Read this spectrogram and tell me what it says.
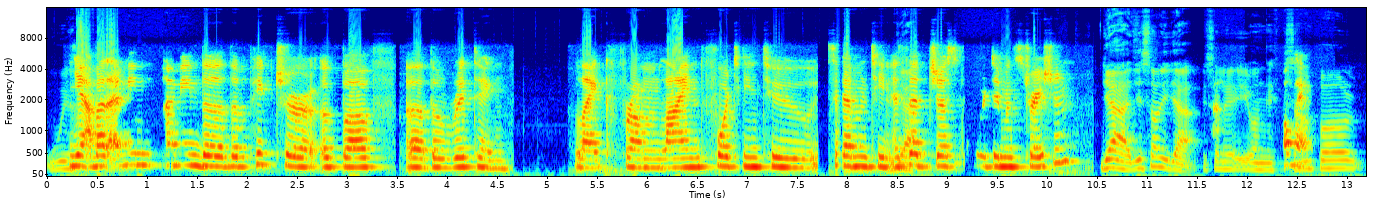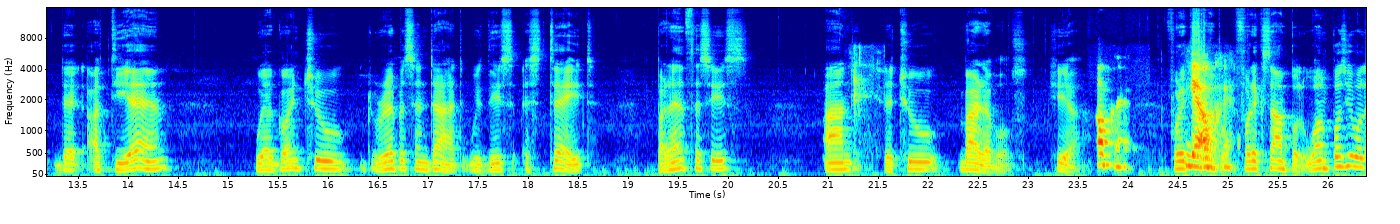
we Yeah, but I mean, I mean the the picture above uh, the writing, like from line 14 to 17. Is Yeah. that just for demonstration? Yeah this only yeah it's only one example that at the end we are going to represent that with this state parentheses and the two variables here Okay. For Yeah, example, okay. for example, one possible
